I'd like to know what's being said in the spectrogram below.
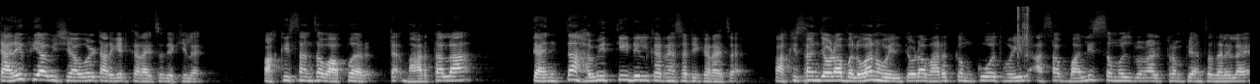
टॅरिफ या विषयावर टार्गेट करायचं देखील आहे. पाकिस्तानचा वापर त्या- भारताला त्यांना हवी ती डील करण्यासाठी करायचा आहे. पाकिस्तान जेवढा बलवान होईल तेवढा भारत कमकुवत होईल असा बालिश समज डोनाल्ड ट्रम्प यांचा झालेला आहे.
